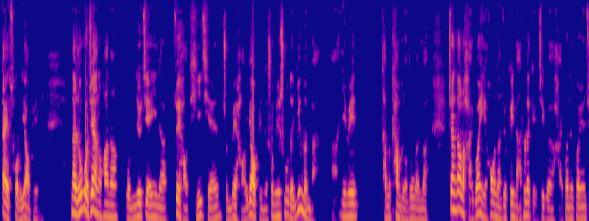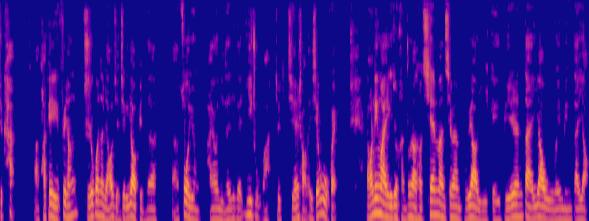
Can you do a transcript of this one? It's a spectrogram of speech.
带错了药品。那如果这样的话呢，我们就建议呢，最好提前准备好药品的说明书的英文版啊，因为他们看不懂中文嘛。这样到了海关以后呢，就可以拿出来给这个海关的官员去看啊，他可以非常直观的了解这个药品的呃作用，还有你的一个医嘱吧，就减少了一些误会。然后另外一个就很重要的说，千万千万不要以给别人带药物为名带药，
